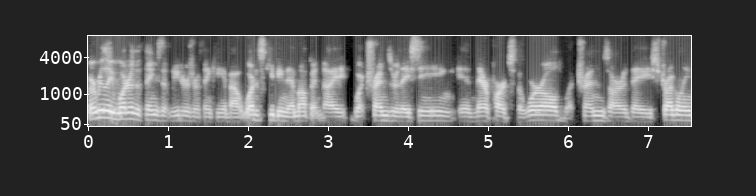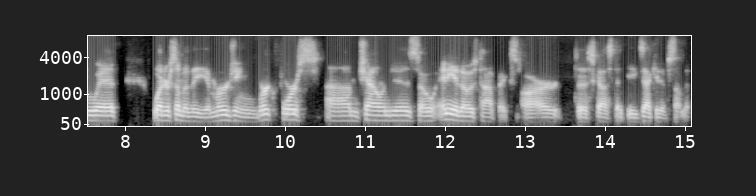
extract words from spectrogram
but really, what are the things that leaders are thinking about? What is keeping them up at night? What trends are they seeing in their parts of the world? What trends are they struggling with? What are some of the emerging workforce um, challenges? So any of those topics are discussed at the executive summit.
